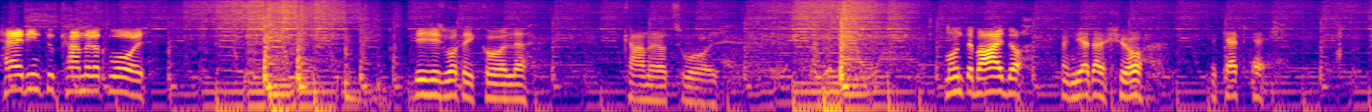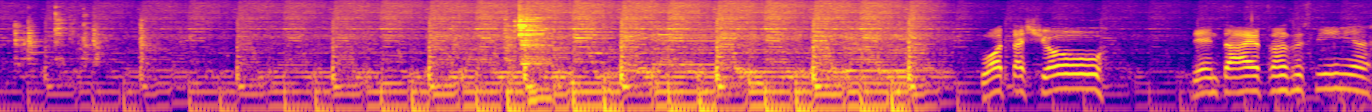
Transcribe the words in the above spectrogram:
Heading to Camelot Wall. This is what I call uh, Camelot's Wall. Monte Baldo and the other show, the captain. What a show! The entire Translessinia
